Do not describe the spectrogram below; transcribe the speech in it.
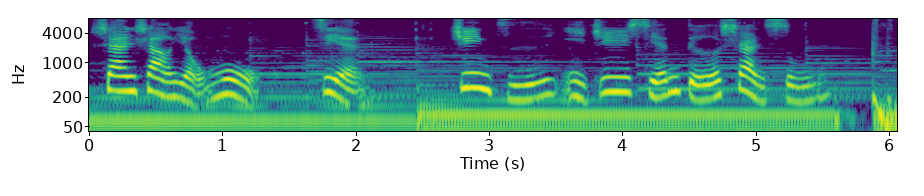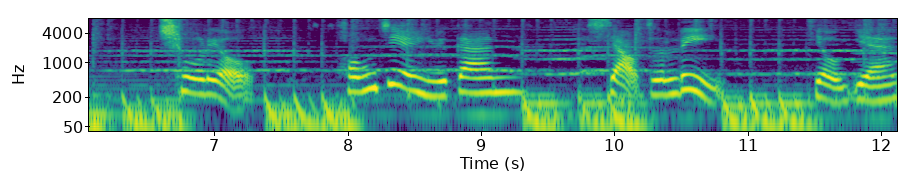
山上有木，见君子以居贤德善俗。初六，鸿渐于干，小子立，有言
